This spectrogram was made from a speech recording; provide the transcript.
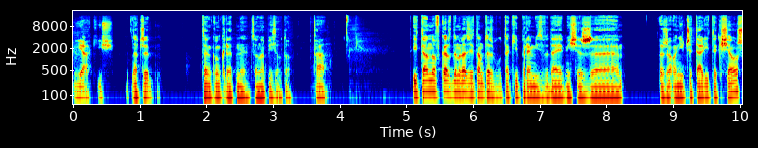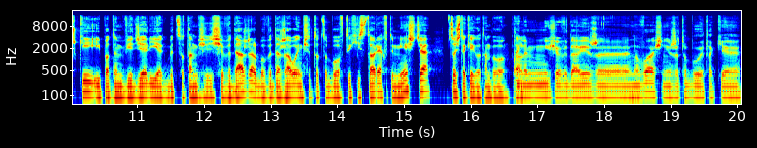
Jakiś. Znaczy, ten konkretny, co napisał to. Tak. I tam, no w każdym razie, tam też był taki premis, wydaje mi się, że, że oni czytali te książki i potem wiedzieli jakby, co tam się, się wydarzy, albo wydarzało im się to, co było w tych historiach, w tym mieście. Coś takiego tam było. Tak, Ale mi się wydaje, że no właśnie, że to były takie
